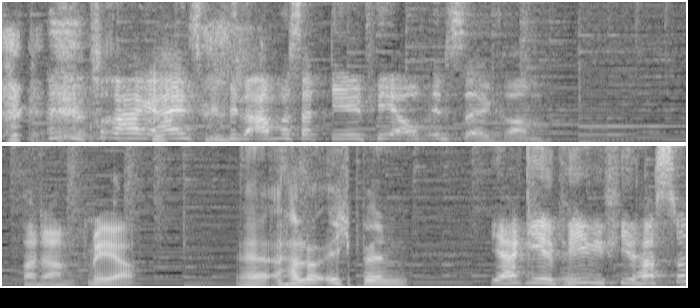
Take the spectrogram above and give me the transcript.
Frage 1, wie viele Abos hat GLP auf Instagram? Verdammt. Mehr. Äh, hallo, ich bin Ja, GLP, wie viel hast du?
